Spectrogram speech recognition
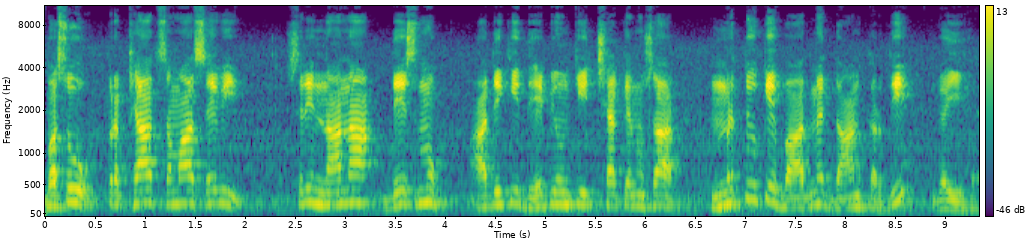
बसु, प्रख्यात समाज सेवी श्री नाना देशमुख आदि की देह भी उनकी इच्छा के अनुसार मृत्यु के बाद में दान कर दी गई है।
